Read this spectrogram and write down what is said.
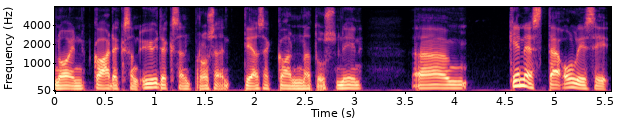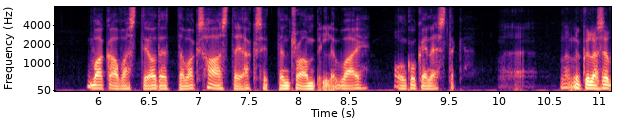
noin 8-9 prosenttia se kannatus. Niin ähm, kenestä olisi vakavasti otettavaksi haastajaksi sitten Trumpille vai onko kenestäkään? No, no kyllä se,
